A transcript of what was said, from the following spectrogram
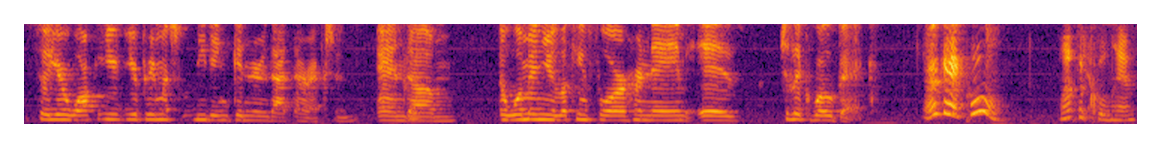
So you're walking. You, you're pretty much leading Ginru in that direction. And um, the woman you're looking for, her name is Jilik Wobek. Okay, cool. That's a cool name.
